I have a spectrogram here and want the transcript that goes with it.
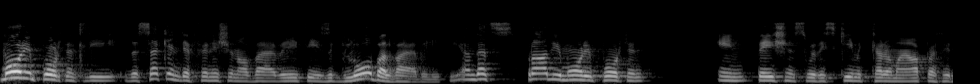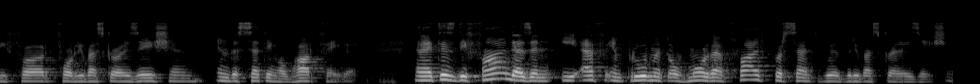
More importantly, the second definition of viability is global viability, and that's probably more important in patients with ischemic cardiomyopathy referred for revascularization in the setting of heart failure and it is defined as an EF improvement of more than 5% with revascularization.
